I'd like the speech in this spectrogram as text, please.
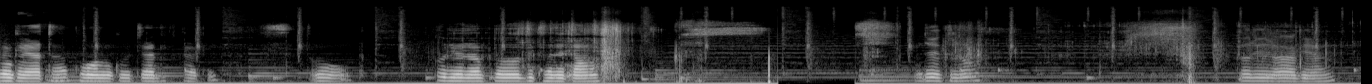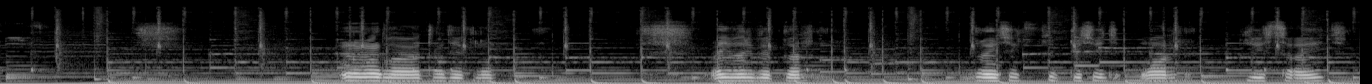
मैं गया था फ़ोन को चार्ज करके तो कुरियर आपको दिखा देता हूँ। देख लो। कुरियर आ गया। मंगवाया था देख लो। आइवरी पेपर फिफ्टी सिक्स और की साइज़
